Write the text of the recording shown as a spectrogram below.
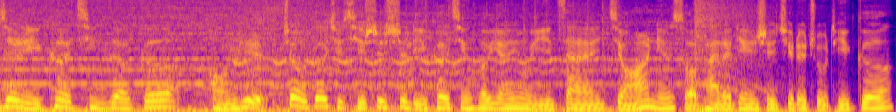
是李克勤的歌《红日》。这首歌曲其实是李克勤和袁咏仪在九二年所拍的电视剧的主题歌，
